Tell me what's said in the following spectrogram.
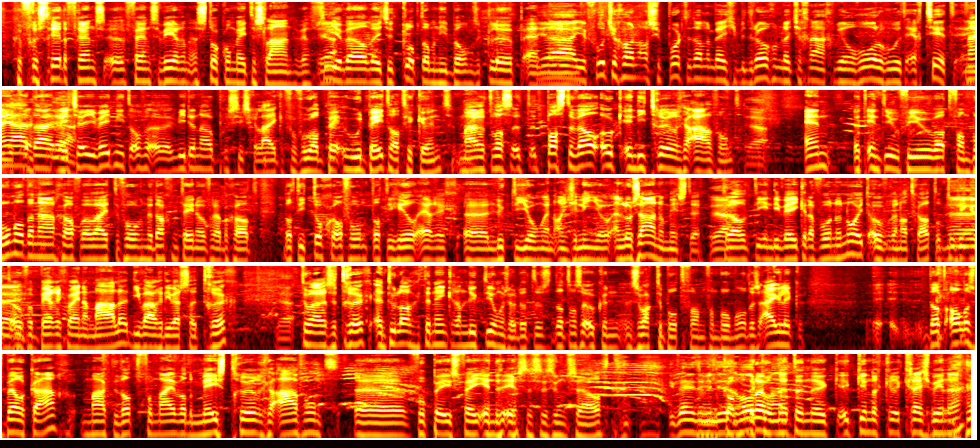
gefrustreerde fans, eh, fans weer een, een stok om mee te slaan. Zie Ja. je wel, weet je, het klopt allemaal niet bij onze club. En, ja, eh, je voelt je gewoon als supporter dan een beetje bedrogen omdat je graag wil horen hoe het echt zit. En nou ja, krijgt- daar, weet je, je weet niet of, eh, wie er nou precies gelijk heeft of hoe, hoe het beter had gekund. Maar het, was, het, het paste wel ook in die treurige avond. Ja, En het interview wat Van Bommel daarna gaf, waar wij het de volgende dag meteen over hebben gehad. Dat hij toch wel vond dat hij heel erg eh, Luc de Jong en Angelino en Lozano miste. Ja. Terwijl die in die weken daarvoor nog nooit over hen had gehad. Want toen ging het over Bergwijn en Malen. Die waren die wedstrijd terug. ja. Toen waren ze terug en toen lag het in één keer aan Luc de Jong. Zo. Dat, was, dat was ook een, een zwaktebod van Van Bommel. Dus eigenlijk, dat alles bij elkaar maakte dat voor mij wel de meest treurige avond eh, voor PSV in de eerste seizoen zelf. Ik weet niet of jullie Er dat er horen, kwam maar... net een eh, kindercrash binnen.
